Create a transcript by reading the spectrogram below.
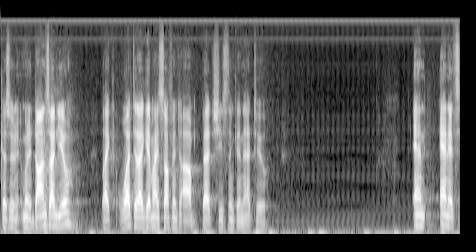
Because when it dawns on you, like, what did I get myself into? I'll bet she's thinking that too. And, and it's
